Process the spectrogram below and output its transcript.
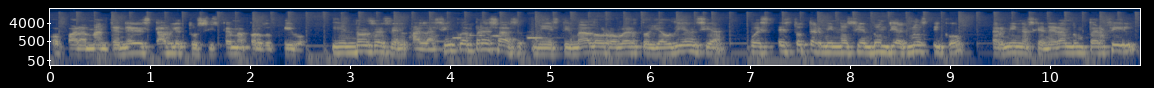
o para mantener estable tu sistema productivo. Y entonces a las cinco empresas, mi estimado Roberto y audiencia, pues esto terminó siendo un diagnóstico, terminas generando un perfil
